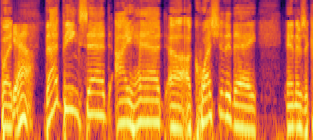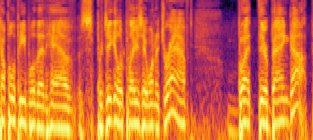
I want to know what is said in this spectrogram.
But yeah. that being said, I had uh, a question today, and there's a couple of people that have particular players they want to draft, but they're banged up.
